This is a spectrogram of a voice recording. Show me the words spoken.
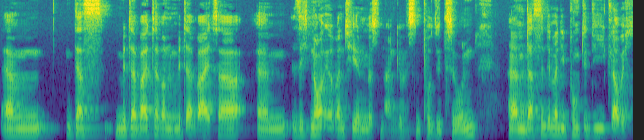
ähm, dass Mitarbeiterinnen und Mitarbeiter ähm, sich neu orientieren müssen an gewissen Positionen. Ähm, das sind immer die Punkte, die, glaube ich,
